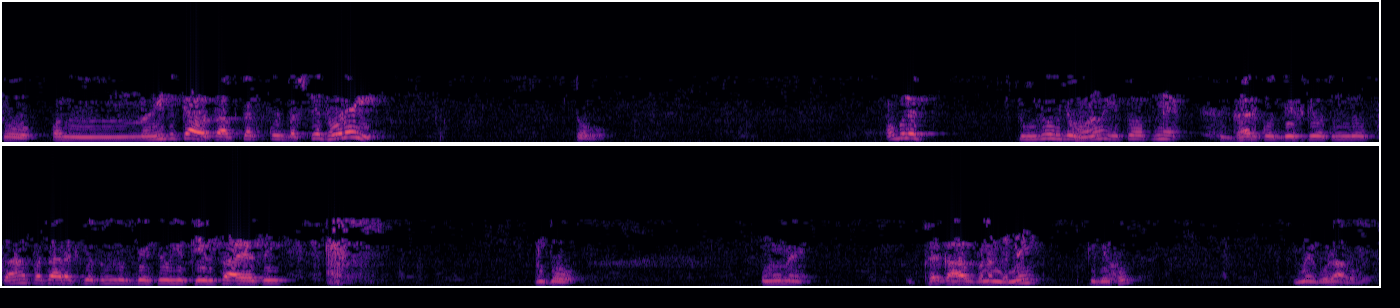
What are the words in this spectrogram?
तो और नहीं तो क्या होता, अब तक कोई बच्चे थोड़े ही। तो और बोले, तुम लोग जो हैं, ये तो अपने घर को देखते हो, तुम लोग कहाँ पता रखते हो, तुम लोग देखते हो, ये खेलता है ऐसे ही। तो उन्होंने फिर कहा उपनंद ने कि देखो, मैं बूढ़ा हो गया।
